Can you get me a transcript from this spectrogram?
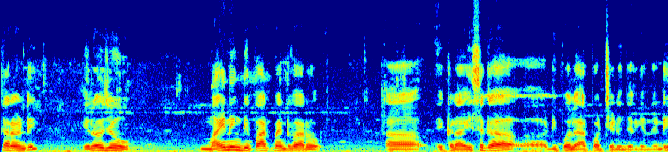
నమస్కారం అండి. ఈరోజు మైనింగ్ డిపార్ట్మెంట్ వారు ఇక్కడ ఇసుక డిపోలు ఏర్పాటు చేయడం జరిగిందండి.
